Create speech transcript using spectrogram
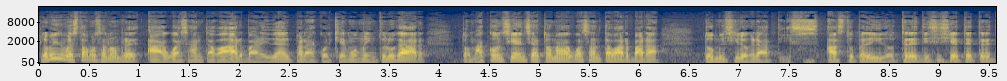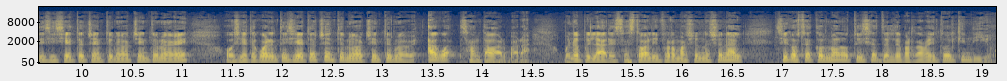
Lo mismo estamos a nombre de Agua Santa Bárbara, ideal para cualquier momento y lugar. Toma conciencia, toma Agua Santa Bárbara. Domicilio gratis. Haz tu pedido 317-317-8989 o 747-8989. Agua Santa Bárbara. Bueno, Pilar, esta es toda la información nacional. Siga usted con más noticias del Departamento del Quindío.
